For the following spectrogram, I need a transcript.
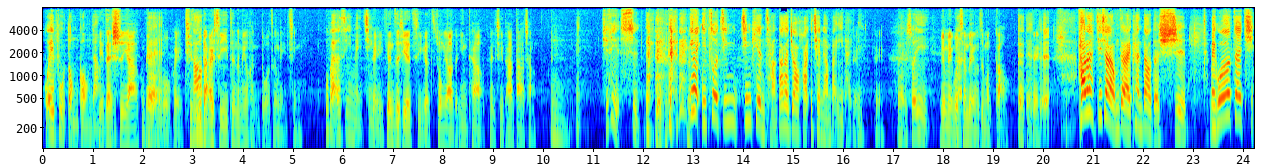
恢复动工这样。也在施压美国的国会。其实五百二十亿真的没有很多这个美金。五百二十亿美金。对，跟这些几个重要的 Intel 跟其他大厂。嗯。其实也是，对，因为一座晶晶片厂大概就要花一千两百亿台币，对对对，所以因为美国成本有这么高，对对对，对。好了，接下来我们再来看到的是，美国在其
